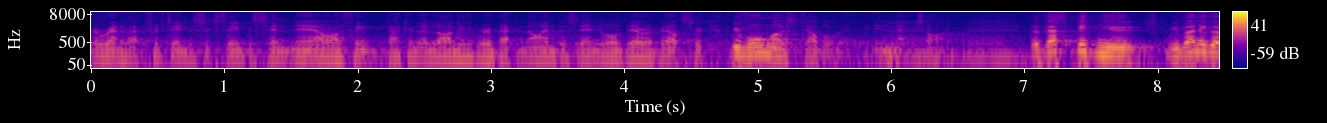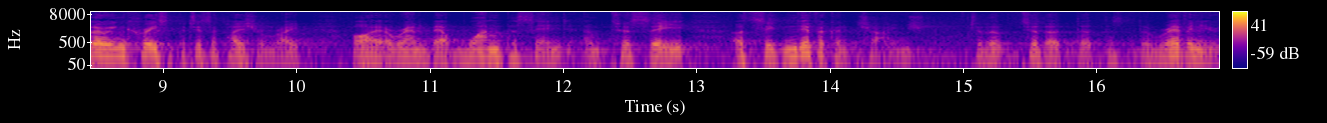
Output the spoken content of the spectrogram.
we're around about 15 to 16% now. I think back in the 90s we were about 9% or thereabouts. So we've almost doubled it in mm, that time. Mm. But that's big news. We've only got to increase the participation rate by around about 1% to see a significant change to the, to the, the, the, the revenue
